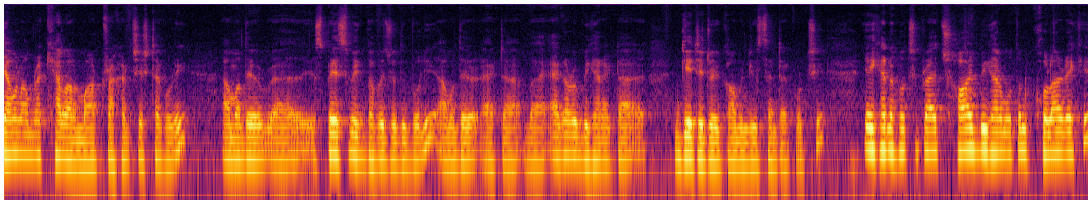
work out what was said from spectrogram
যেমন আমরা খেলার মাঠ রাখার চেষ্টা করি আমাদের স্পেসিফিকভাবে যদি বলি আমাদের একটা বা এগারো বিঘার একটা গেটেড ওয়ে কমিউনিটি সেন্টার করছি। এইখানে হচ্ছে প্রায় ছয় বিঘার মতন খোলা রেখে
